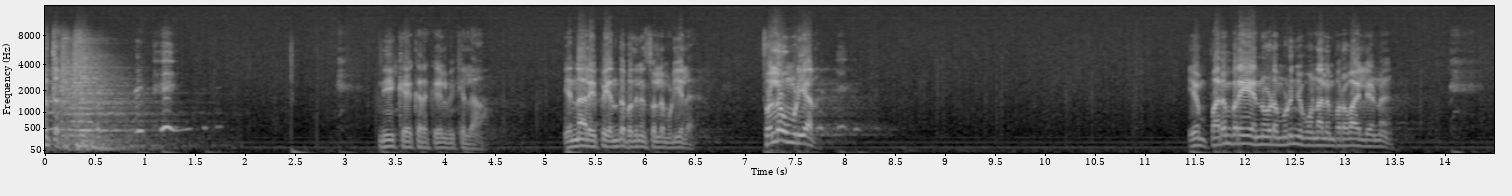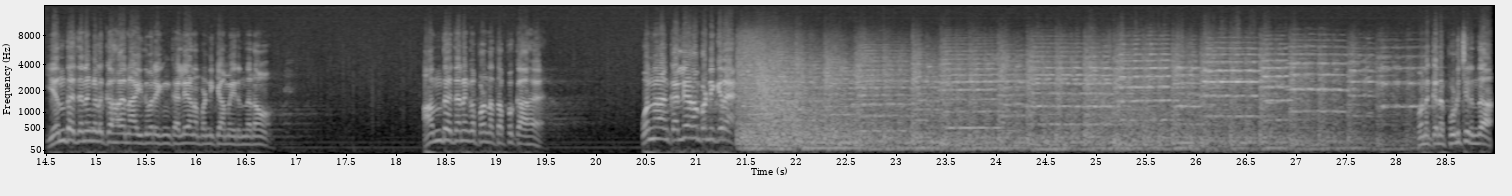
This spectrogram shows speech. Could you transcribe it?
நிறுத்து. நீ கேட்கிற கேள்விக்கெல்லாம் என்னால இப்ப எந்த பதிலும் சொல்ல முடியல. சொல்லவும் முடியாது. என் பரம்பரையை என்னோட முடிஞ்சு போனாலும் பரவாயில்லைன்னு எந்த ஜனங்களுக்காக நான் இதுவரைக்கும் கல்யாணம் பண்ணிக்காம இருந்தனோ அந்த ஜனங்க பண்ண தப்புக்காக உன்னை நான் கல்யாணம் பண்ணிக்கிறேன். உனக்கு என்ன பிடிச்சிருந்தா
